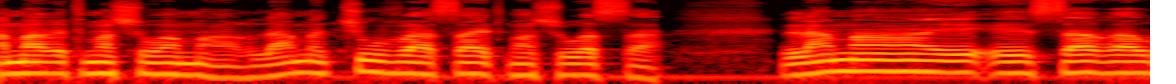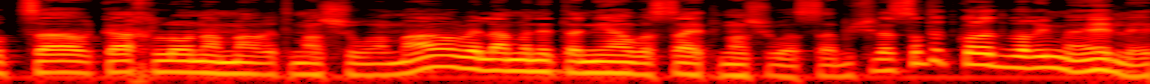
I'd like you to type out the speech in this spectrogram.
אמר את מה שהוא אמר, למה תשובה עשה את מה שהוא עשה. למה אה, אה, שר האוצר כחלון אמר את מה שהוא אמר, ולמה נתניהו עשה את מה שהוא עשה. בשביל לעשות את כל הדברים האלה,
